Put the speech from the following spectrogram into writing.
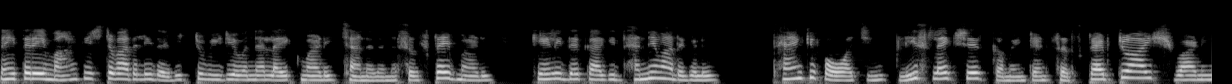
ಸ್ನೇಹಿತರೆ ಮಾಹಿತಿ ಇಷ್ಟವಾದಲ್ಲಿ ದಯವಿಟ್ಟು ವಿಡಿಯೋವನ್ನ ಲೈಕ್ ಮಾಡಿ ಚಾನೆಲ್ ಅನ್ನು ಸಬ್ಸ್ಕ್ರೈಬ್ ಮಾಡಿ. ಕೇಳಿದ್ದಕ್ಕಾಗಿ ಧನ್ಯವಾದಗಳು. Thank you for watching. Please like, share, comment and subscribe to Ayushvani.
